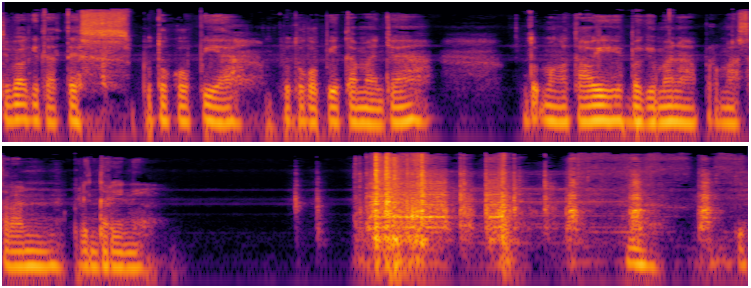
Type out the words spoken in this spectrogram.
coba kita tes fotokopi ya fotokopi hitam aja untuk mengetahui bagaimana permasalahan printer ini nah, okay.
